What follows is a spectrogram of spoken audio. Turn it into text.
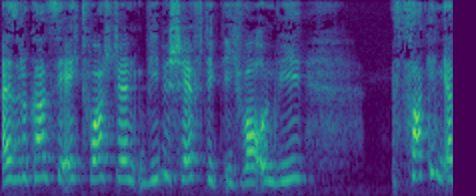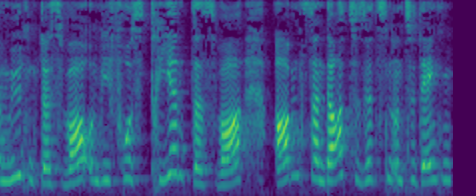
Also du kannst dir echt vorstellen, wie beschäftigt ich war und wie fucking ermüdend das war und wie frustrierend das war, abends dann da zu sitzen und zu denken,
